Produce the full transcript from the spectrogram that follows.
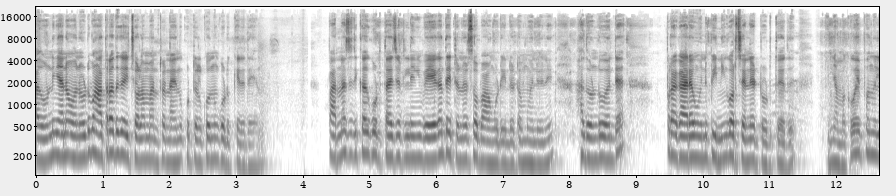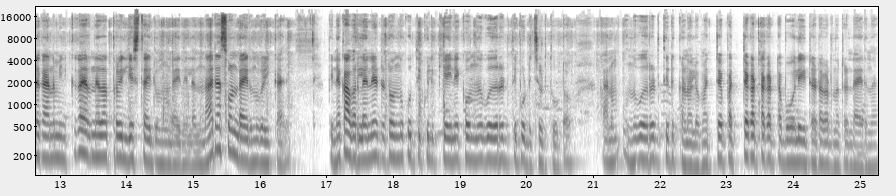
അതുകൊണ്ട് ഞാൻ ഓനോട് മാത്രം അത് കഴിച്ചോളാൻ പറഞ്ഞിട്ടുണ്ടായിരുന്നു. കുട്ടികൾക്കൊന്നും കൊടുക്കരുതേന്ന്. പറഞ്ഞ സ്ഥിതിക്ക് അത് കൊടുത്തയച്ചിട്ടില്ലെങ്കിൽ വേഗം തെറ്റുന്ന ഒരു സ്വഭാവം കൂടി ഉണ്ട് കേട്ടോ മോനുവിന്. അതുകൊണ്ട് ഓന്റെ പ്രകാരം ഓന് പിന്നെയും കുറച്ച് തന്നെ ഇട്ട് കൊടുത്തു അത്. നമുക്ക് കുഴപ്പമൊന്നുമില്ല. കാരണം എനിക്ക് കയറുന്നത് അത്ര വലിയ ഇഷ്ടമായിട്ടൊന്നും ഉണ്ടായിരുന്നില്ല. എന്നാൽ രസം ഉണ്ടായിരുന്നു കഴിക്കാൻ. പിന്നെ കവറിൽ തന്നെ ഇട്ടിട്ട് ഒന്ന് കുത്തി കുലുക്കി അതിനൊക്കെ ഒന്ന് വേറെടുത്ത് പൊടിച്ചെടുത്തു കേട്ടോ. കാരണം ഒന്ന് വേറെടുത്ത് എടുക്കണമല്ലോ. മറ്റേ പറ്റ കട്ട കട്ട പോലെ ഇട്ടിട്ട് കിടന്നിട്ടുണ്ടായിരുന്നത്.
